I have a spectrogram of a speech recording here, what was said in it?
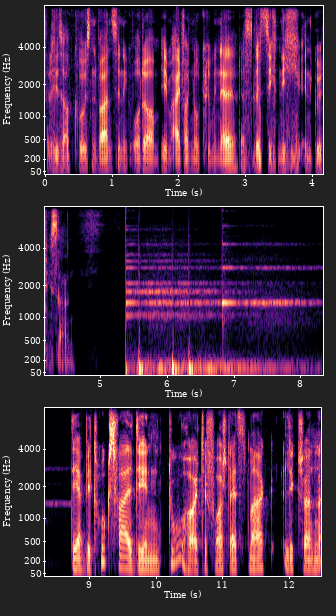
vielleicht ist er auch größenwahnsinnig oder eben einfach nur kriminell, das lässt sich nicht endgültig sagen. Der Betrugsfall, den du heute vorstellst, Marc, liegt schon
